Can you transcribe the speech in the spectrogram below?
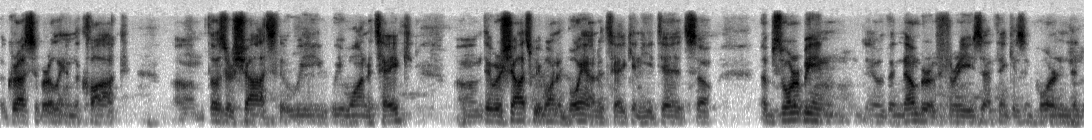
aggressive early in the clock. Um, those are shots that we we want to take. Um, they were shots we wanted Bojan to take, and he did. So absorbing you know the number of threes i think is important. And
